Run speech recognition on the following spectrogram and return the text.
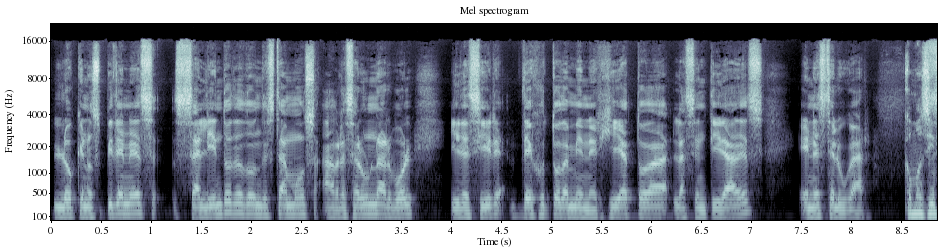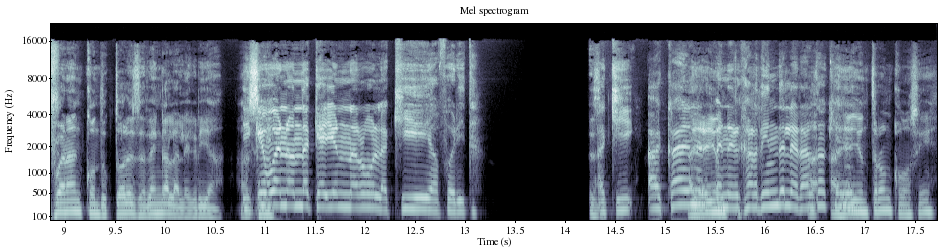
lo que nos piden es, saliendo de donde estamos, abrazar un árbol y decir, dejo toda mi energía, todas las entidades en este lugar. Como si fueran conductores de Venga la Alegría. Y qué buena onda que hay un árbol aquí afuera. Aquí, acá en, el, jardín del Heraldo. Aquí ahí hay un tronco, sí.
